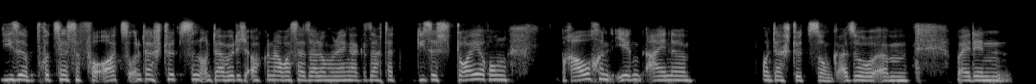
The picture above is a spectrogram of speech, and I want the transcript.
diese Prozesse vor Ort zu unterstützen. Und da würde ich auch genau, was Herr Salomon länger gesagt hat, diese Steuerung brauchen irgendeine Unterstützung. Also ähm, bei den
